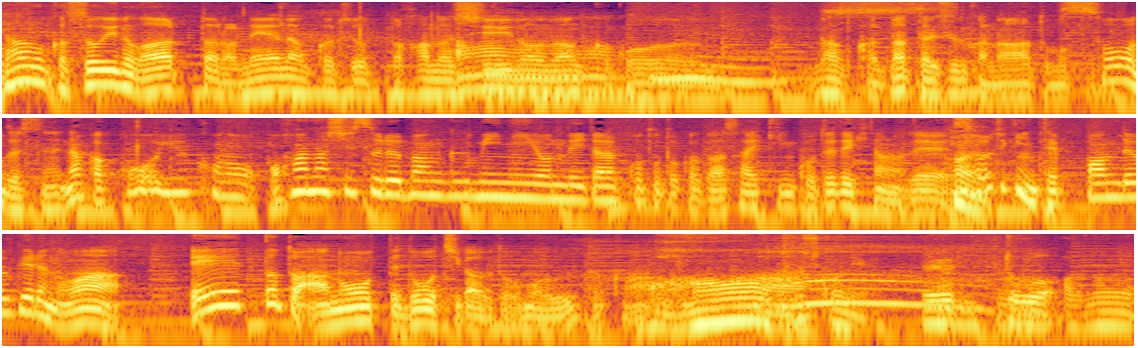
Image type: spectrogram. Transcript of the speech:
なんかそういうのがあったらねなんかちょっと話のなんかこうなんかなったりするかなと思って。そうですね。なんかこういうこのお話しする番組に呼んでいただくこととかが最近こう出てきたので、はい。そういう時に鉄板で受けるのは「えーっと」と「あの」ってどう違うと思う？とかああ確かに。えーっとあの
